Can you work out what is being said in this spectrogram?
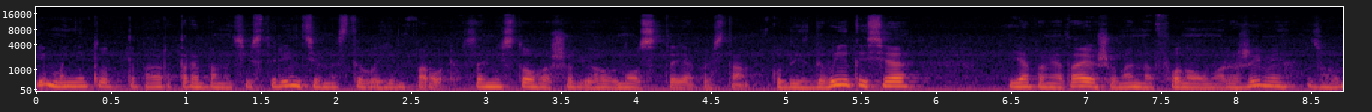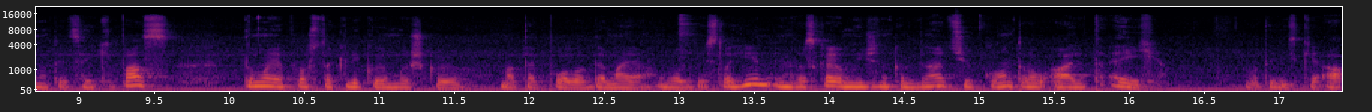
і мені тут тепер треба на цій сторінці внести логін пароль. Замість того, щоб його вносити якось там кудись дивитися, я пам'ятаю, що в мене в фоновому режимі згорнутий цей кіпас, тому я просто клікаю мишкою на те поле, де має вводитись логін, і натискаю магічну комбінацію Ctrl-Alt-A, латинське А.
